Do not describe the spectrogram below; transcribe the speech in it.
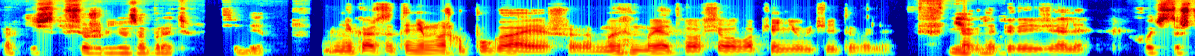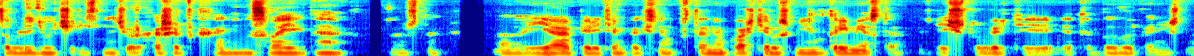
практически все жилье забрать себе. Мне кажется, ты немножко пугаешь. Мы, мы этого всего вообще не учитывали, Нет, когда ну, переезжали. Хочется, чтобы люди учились на чужих ошибках, а не на своих, да. Потому что э, я перед тем, как снял постоянную квартиру, сменил три места. Здесь, в Штутгарте, это было, конечно,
